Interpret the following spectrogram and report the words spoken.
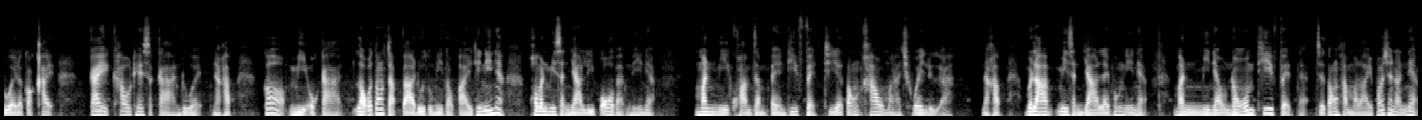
ด้วยแล้วก็ใกล้ใกล้เข้าเทศกาลด้วยนะครับ ก็มีโอกาสเราก็ต้องจับตาดูตรงนี้ต่อไป ทีนี้เนี่ยพอมันมีสัญญาณรีโปแบบนี้เนี่ยมันมีความจำเป็นที่เฟดที่จะต้องเข้ามาช่วยเหลือนะครับเวลามีสัญญาณอะไรพวกนี้เนี่ยมันมีแนวโน้มที่เฟดเนี่ยจะต้องทำอะไร เพราะฉะนั้นเนี่ย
